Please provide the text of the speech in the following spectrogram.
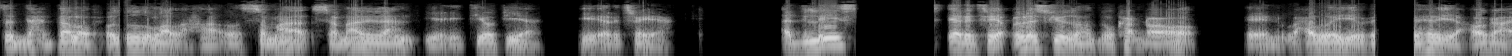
saddex daloo xuduud la lahaa oo Soma- somaliland iyo ethiopia iyo eritrea. At least eritrea culayskeedu hadduu ka dhaco waxa weeye wuxuu helaya xoogaa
